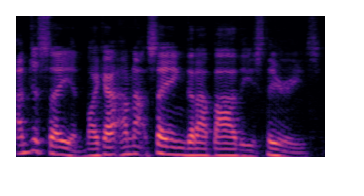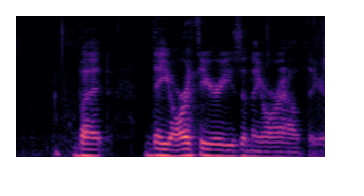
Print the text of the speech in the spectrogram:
I'm just saying, like, I, I'm not saying that I buy these theories, but they are theories and they are out there.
